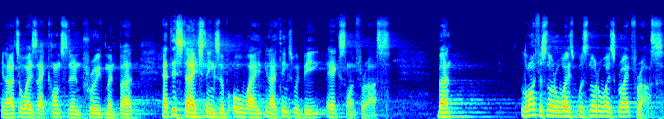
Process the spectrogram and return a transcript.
you know, it's always that constant improvement. But at this stage, things have always, you know, things would be excellent for us. But life is not always, was not always great for us.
